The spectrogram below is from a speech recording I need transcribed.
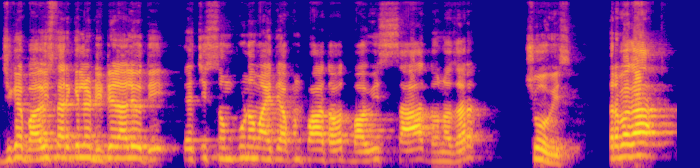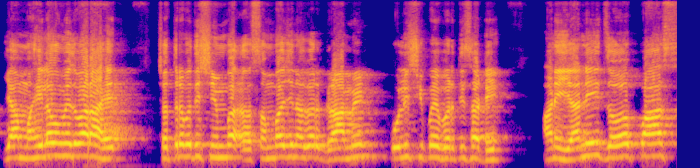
जी काही बावीस तारखेला डिटेल आली होती त्याची संपूर्ण माहिती आपण पाहत आहोत. बावीस सहा दोन हजार चोवीस. तर बघा या महिला उमेदवार आहेत छत्रपती शिंबा संभाजीनगर ग्रामीण पोलीस शिपाई भरतीसाठी. आणि यांनी जवळपास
